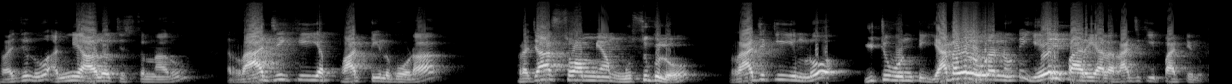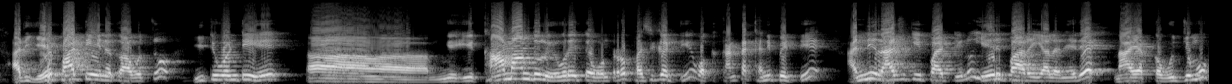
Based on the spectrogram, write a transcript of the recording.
ప్రజలు అన్ని ఆలోచిస్తున్నారు. రాజకీయ పార్టీలు కూడా ప్రజాస్వామ్య ముసుగులో రాజకీయంలో ఇటువంటి ఎదవలు ఎవరన్నా ఉంటే ఏరి పారేయాల రాజకీయ పార్టీలు. అది ఏ పార్టీ అయినా కావచ్చు ఇటువంటి ఈ- కామాంధులు ఎవరైతే ఉంటారో పసిగట్టి ఒక కంట కనిపెట్టి అన్ని రాజకీయ పార్టీలు ఏరిపారేయాలనేదే నా యొక్క ఉద్యమం.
